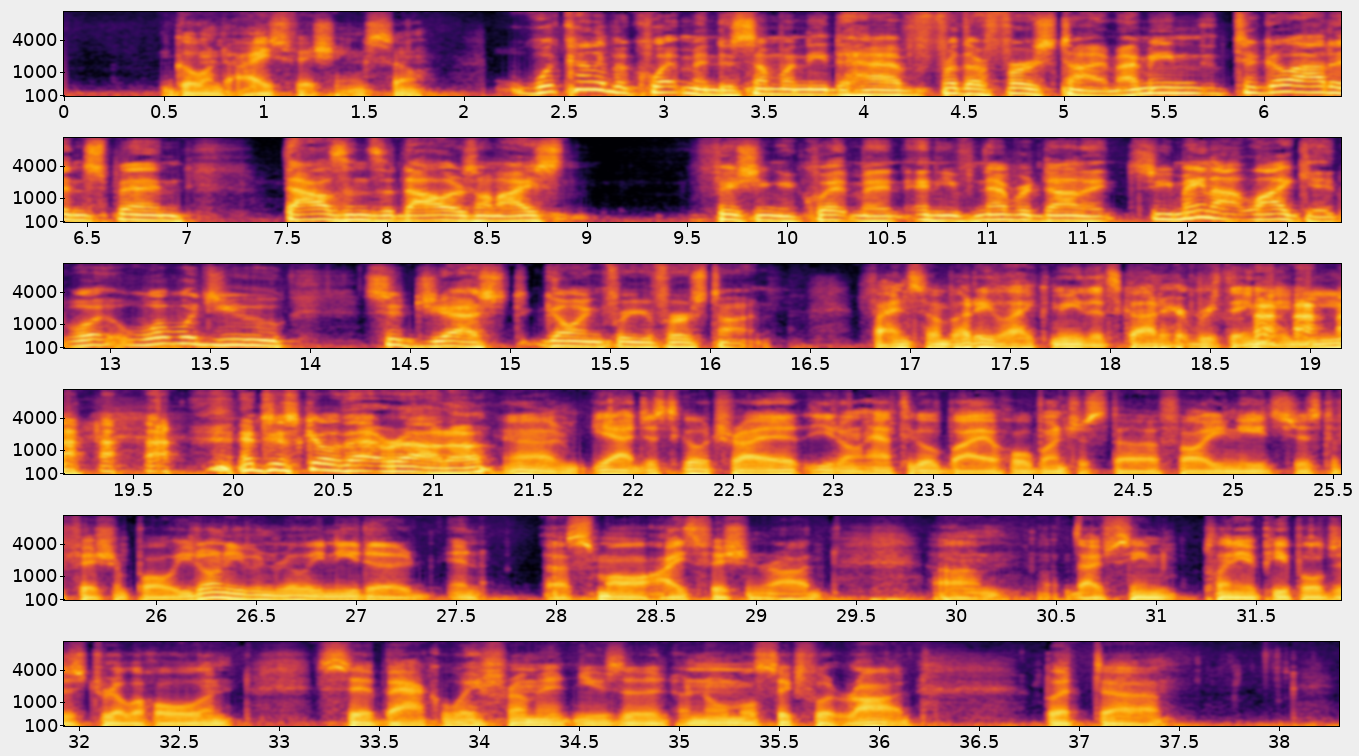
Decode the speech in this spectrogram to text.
going to ice fishing. So. What kind of equipment does someone need to have for their first time? I mean, to go out and spend thousands of dollars on ice fishing equipment and you've never done it, so you may not like it. What what would you suggest going for your first time? Find somebody like me that's got everything they need. and just go that route, huh? Uh, yeah, just to go try it. You don't have to go buy a whole bunch of stuff. All you need is just a fishing pole. You don't even really need a an, a small ice fishing rod. Um, I've seen plenty of people just drill a hole and sit back away from it and use a, a normal six foot rod. But uh,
